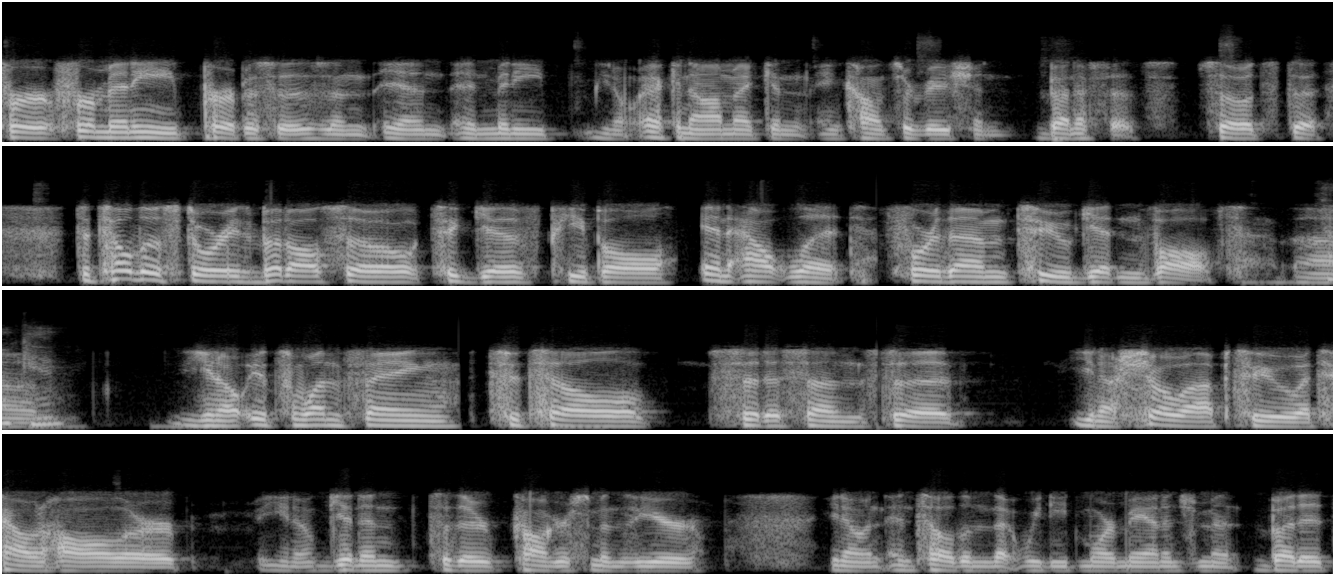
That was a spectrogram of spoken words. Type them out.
for for many purposes and and, and many you know economic and, and conservation benefits. So it's to to tell those stories, but also to give people an outlet for them to get involved. Um, okay. You know, it's one thing to tell citizens to you know show up to a town hall or you know get into their congressman's ear you know, and, and, tell them that we need more management. But it's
